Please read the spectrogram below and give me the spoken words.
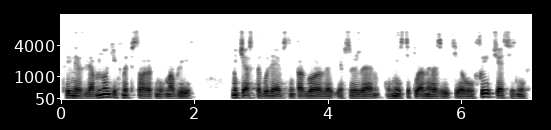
Пример для многих, написал Ратмир Мавлиев. Мы часто гуляем с ним по городу и обсуждаем вместе планы развития Уфы. Часть из них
